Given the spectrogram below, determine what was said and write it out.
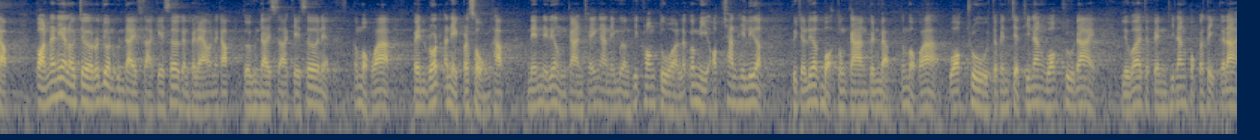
ครับ ก่อนหน้านี้เราเจอรถยนต์ Hyundai Stargazer กันไปแล้วนะครับ โดย Hyundai Stargazer เนี่ยต้องบอกว่าเป็นรถอเนกประสงค์ครับเน้นในเรื่องของการใช้งานในเมืองที่คล่องตัว แล้วก็มีออปชันให้เลือก คือจะเลือกเบาะตรงกลางเป็นแบบต้องบอกว่า walk through จะเป็น 7 ที่นั่ง walk through ได้ หรือว่าจะเป็นที่นั่งปกติก็ได้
